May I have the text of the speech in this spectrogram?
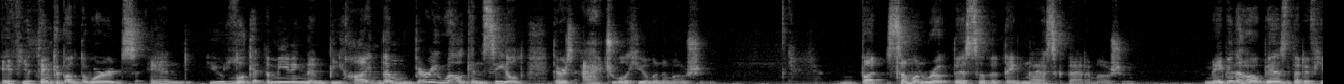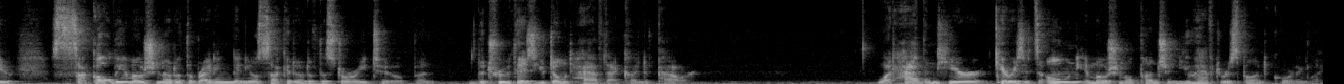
if you think about the words and you look at the meaning, then behind them, very well concealed, there's actual human emotion. But someone wrote this so that they'd mask that emotion. Maybe the hope is that if you suck all the emotion out of the writing, then you'll suck it out of the story too. But the truth is, you don't have that kind of power. What happened here carries its own emotional punch, and you have to respond accordingly.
